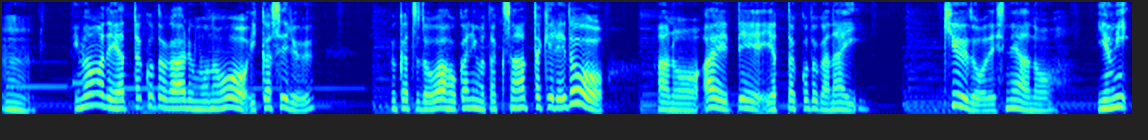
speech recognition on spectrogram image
うん。今までやったことがあるものを活かせる部活動は他にもたくさんあったけれどあのあえてやったことがない弓道ですね。あの弓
